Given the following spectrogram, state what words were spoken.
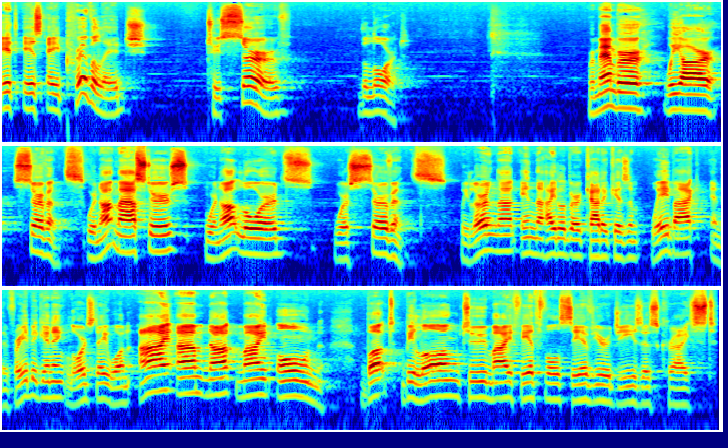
it is a privilege to serve the Lord. Remember, we are servants. We're not masters, we're not lords, we're servants. We learned that in the Heidelberg Catechism way back in the very beginning, Lord's Day 1. I am not mine own, but belong to my faithful Savior Jesus Christ.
